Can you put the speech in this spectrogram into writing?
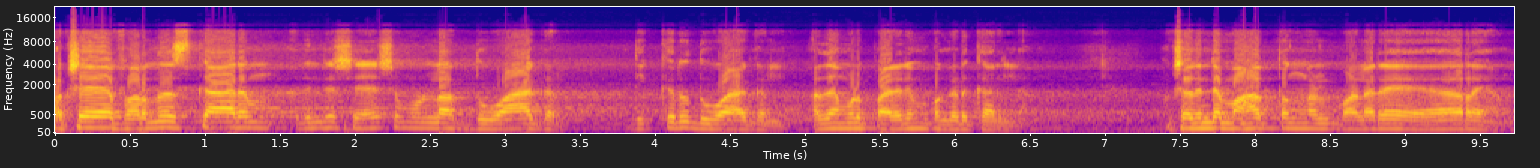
പക്ഷേ ഫർനിസ്കാരം നിസ്കാരം അതിന്റെ ശേഷമുള്ള ദുവാകൾ ദിക്കറ് ദുവാകൾ അത് നമ്മൾ പലരും പങ്കെടുക്കാറില്ല. പക്ഷെ അതിന്റെ മഹത്വങ്ങൾ വളരെ ഏറെയാണ്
